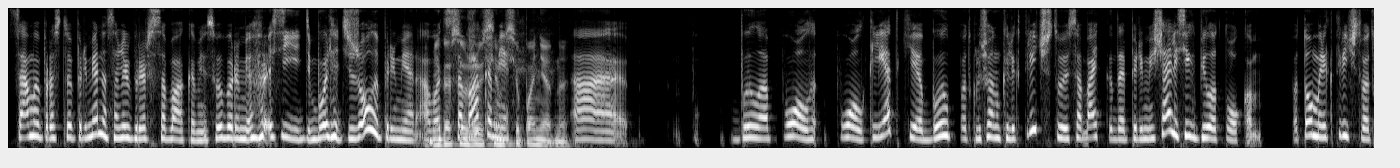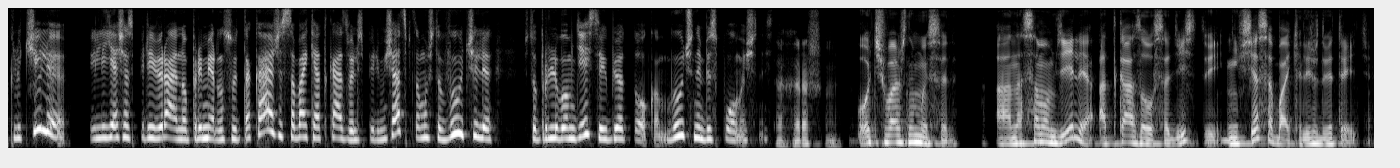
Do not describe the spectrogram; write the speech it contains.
Самый простой пример, на самом деле, пример с собаками. С выборами в России более тяжелый пример, а Мне вот с кажется, уже собаками всем все понятно. а, было пол, пол клетки был подключен к электричеству, и собаки, когда перемещались, их било током. Потом электричество отключили, или я сейчас перевираю, но примерно суть такая же, собаки отказывались перемещаться, потому что выучили, что при любом действии их бьет током. Выучена беспомощность. Так, хорошо. Очень важная мысль. А на самом деле отказывался от действий не все собаки, лишь две трети.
